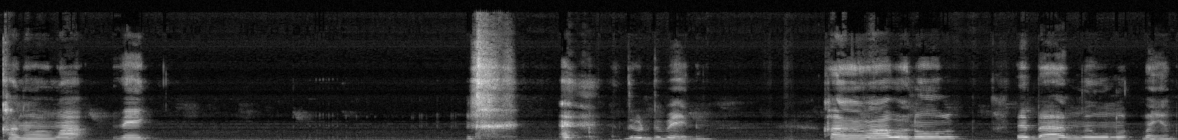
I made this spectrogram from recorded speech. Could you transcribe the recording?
kanalıma ve durdu beynim. Kanalıma abone olup ve beğenmeyi unutmayın.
